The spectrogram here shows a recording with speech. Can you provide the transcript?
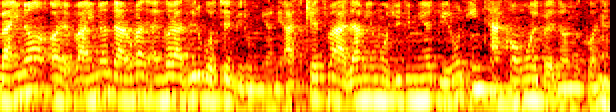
و اینا آره و اینا در واقع انگار از زیر بوته بیرون میانی از کتم عدم یه موجودی میاد بیرون این تکامل پیدا می‌کنه.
